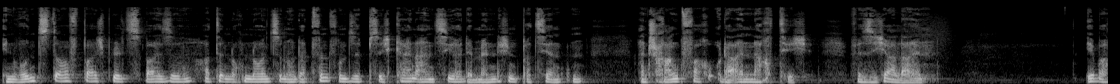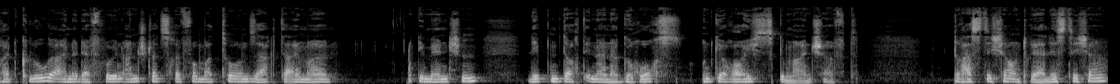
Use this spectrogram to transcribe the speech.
In Wunsdorf beispielsweise hatte noch 1975 kein einziger der männlichen Patienten ein Schrankfach oder einen Nachttisch für sich allein. Eberhard Kluge, einer der frühen Anstaltsreformatoren, sagte einmal, die Menschen lebten dort in einer Geruchs- und Geräuschsgemeinschaft. Drastischer und realistischer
